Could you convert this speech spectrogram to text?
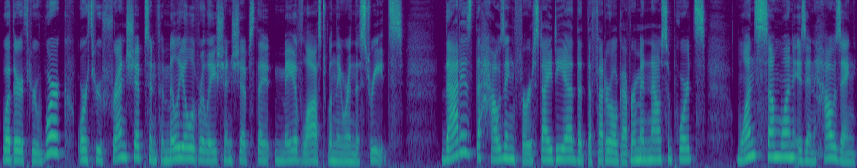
whether through work or through friendships and familial relationships they may have lost when they were in the streets. That is the housing first idea that the federal government now supports. Once someone is in housing,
